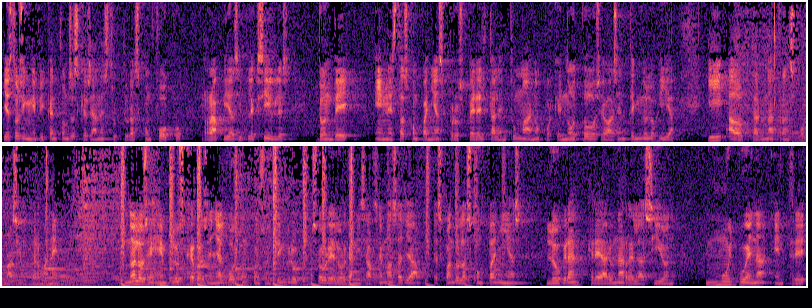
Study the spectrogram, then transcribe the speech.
y esto significa entonces que sean estructuras con foco, rápidas y flexibles, donde en estas compañías prospere el talento humano, porque no todo se basa en tecnología, y adoptar una transformación permanente. Uno de los ejemplos que reseña el Boston Consulting Group sobre el organizarse más allá es cuando las compañías logran crear una relación muy buena entre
